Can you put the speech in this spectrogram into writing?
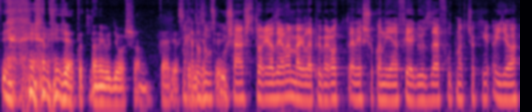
ilyen hihetetlenül gyorsan terjeszkedik. Meg hát az usa sztori azért nem meglepő, mert ott elég sokan ilyen félgőzzel futnak, csak így a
